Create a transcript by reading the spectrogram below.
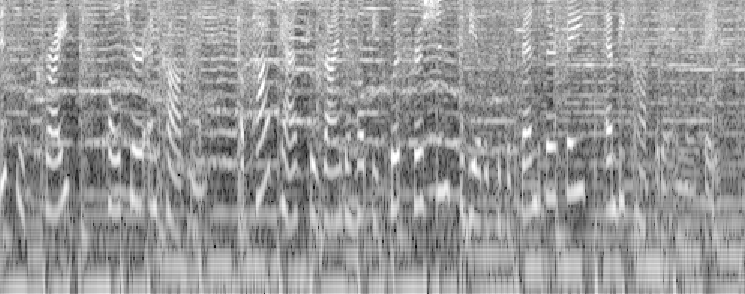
This is Christ, Culture, and Coffee, a podcast designed to help equip Christians to be able to defend their faith and be confident in their faith.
